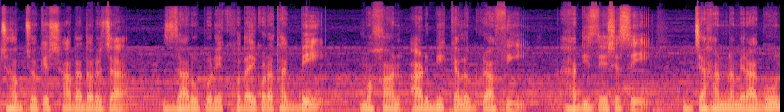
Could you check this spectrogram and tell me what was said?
ঝকঝকে সাদা দরজা, যার উপরে খোদাই করা থাকবে। মহান আরবি ক্যালোগ্রাফি। হাদিসে এসেছে জাহান নামের আগুন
